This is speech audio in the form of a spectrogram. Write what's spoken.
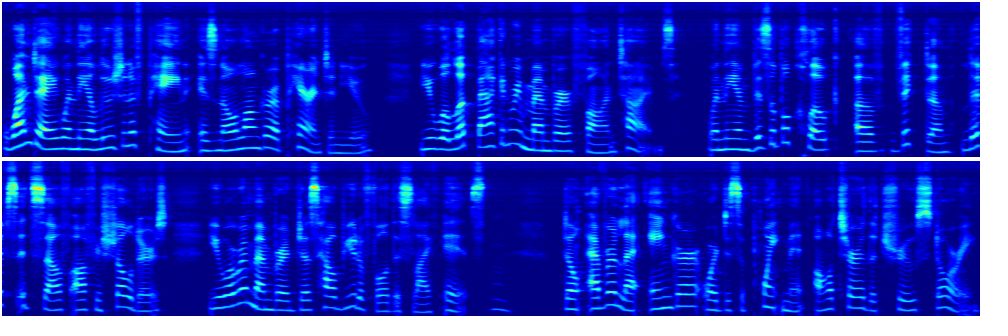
One day, when the illusion of pain is no longer apparent in you, you will look back and remember fond times. When the invisible cloak of victim lifts itself off your shoulders, you will remember just how beautiful this life is. Don't ever let anger or disappointment alter the true story.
